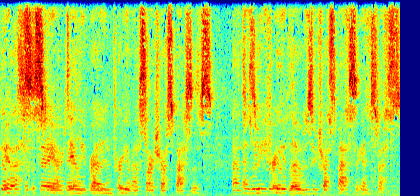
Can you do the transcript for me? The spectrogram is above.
Give us this day our daily bread and forgive us our trespasses, as we forgive those who trespass against us.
